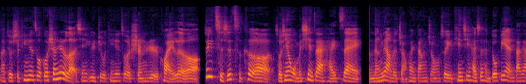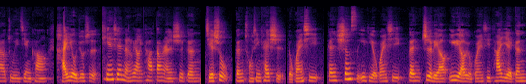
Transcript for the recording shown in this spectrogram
那就是天蝎座过生日了。先预祝天蝎座生日快乐哦！所以此时此刻哦，首先我们现在还在。能量的转换当中，所以天气还是很多变，大家要注意健康。还有就是天蝎能量，它当然是跟结束、跟重新开始有关系，跟生死议题有关系，跟治疗医疗有关系，它也跟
